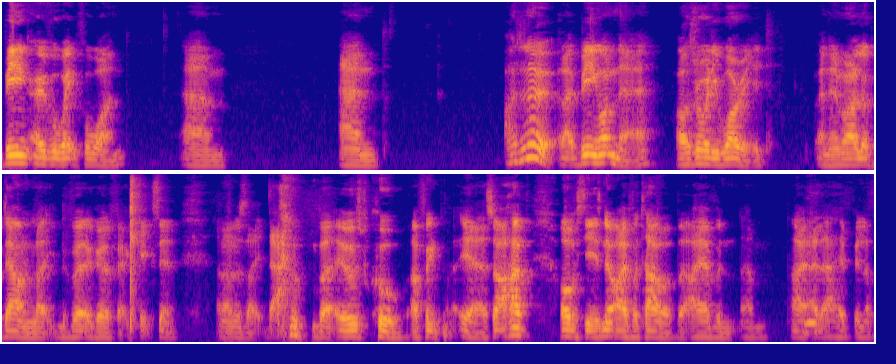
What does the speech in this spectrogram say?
being overweight for one, um, and I don't know, like being on there, I was already worried, and then when I looked down, like the vertigo effect kicks in, and I was like, damn. But it was cool. I think, yeah. So I have obviously it's no Eiffel Tower, but I haven't. Um, I, I, I have been up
